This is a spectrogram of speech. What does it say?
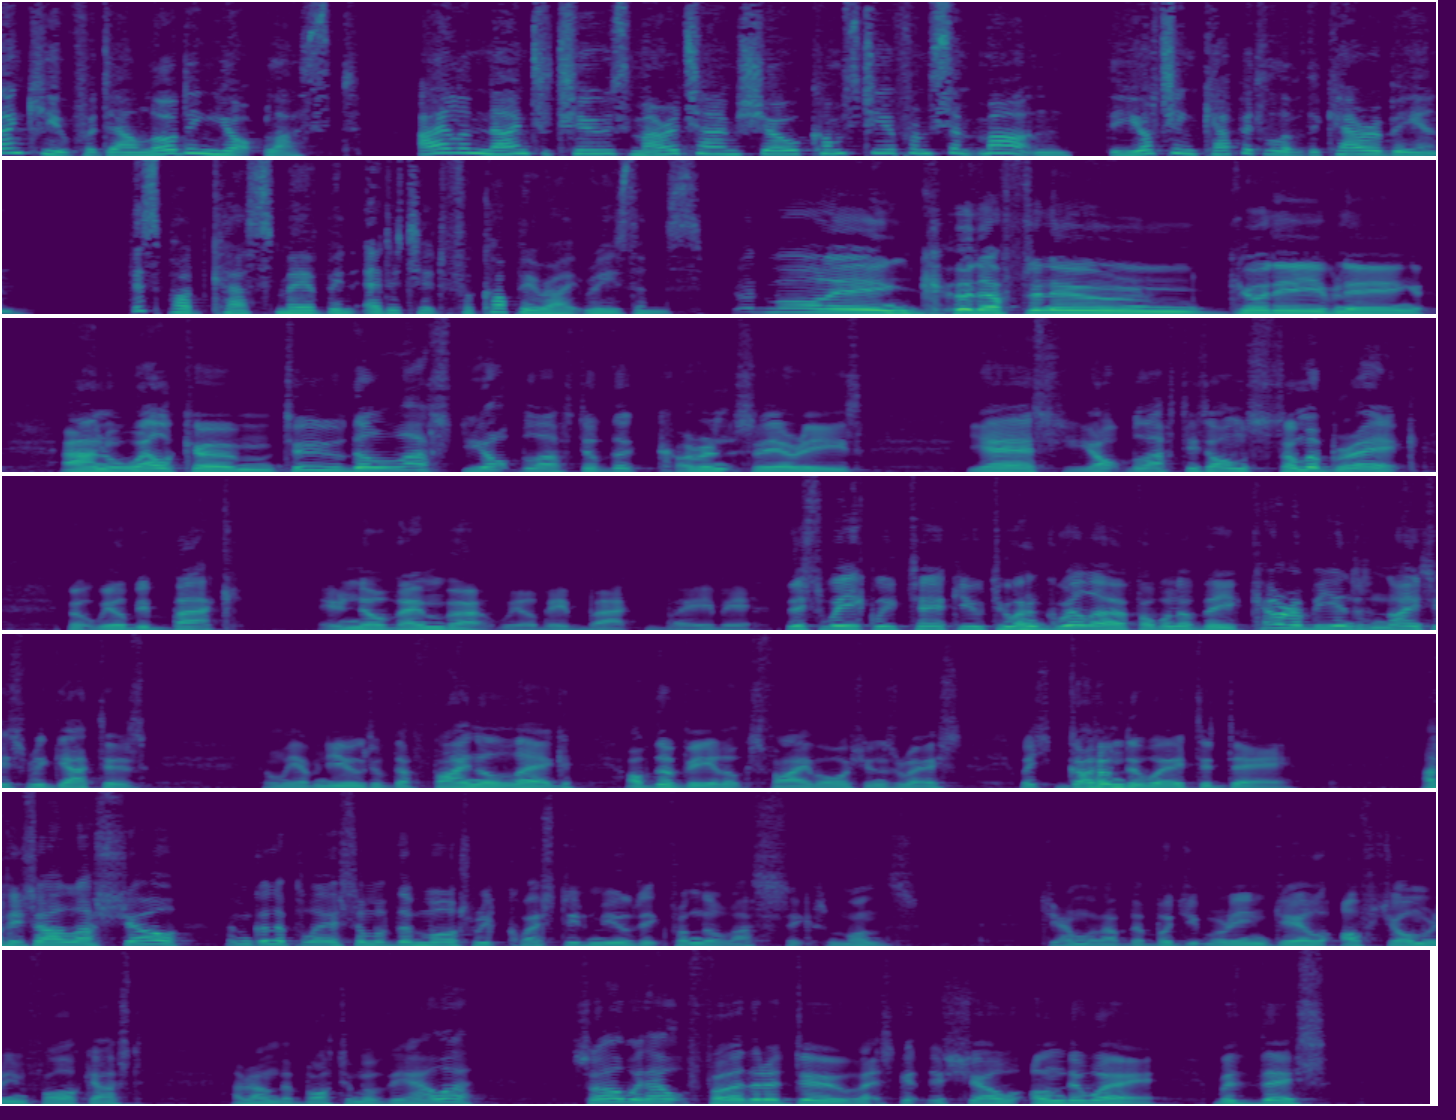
Thank you for downloading Yacht Blast. Island 92's maritime show comes to you from St. Martin, the yachting capital of the Caribbean. This podcast may have been edited for copyright reasons. Good morning, good afternoon, good evening, and welcome to the last Yacht Blast of the current series. Yes, Yacht Blast is on summer break, but we'll be back in November. We'll be back, baby. This week we take you to Anguilla for one of the Caribbean's nicest regattas, and we have news of the final leg of the Velux Five Oceans race, which got underway today. As it's our last show, I'm going to play some of the most requested music from the last six months. Jan will have the Budget Marine Gale offshore marine forecast around the bottom of the hour. So, without further ado, let's get the show underway with this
